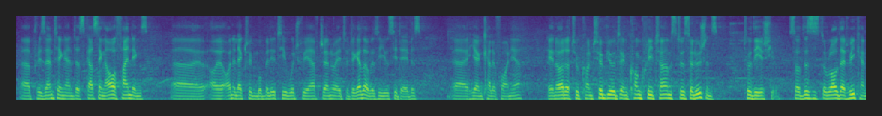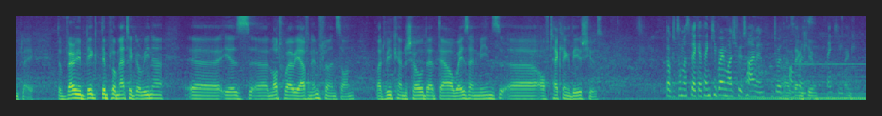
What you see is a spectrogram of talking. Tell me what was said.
uh, presenting and discussing our findings uh, on electric mobility, which we have generated together with UC Davis uh, here in California, in order to contribute in concrete terms to solutions to the issue. So this is the role that we can play. The very big diplomatic arena uh, is uh, not where we have an influence on, but we can show that there are ways and means uh, of tackling the issues. Dr. Thomas Becker, thank you very much for your time and enjoy the uh, conference. Thank you. Thank you. Thank you.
